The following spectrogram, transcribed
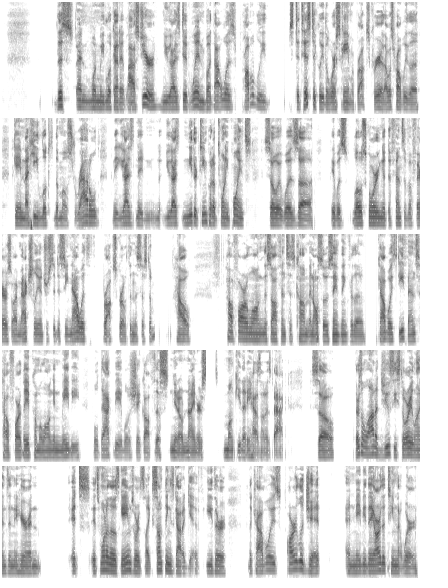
this, and when we look at it last year, you guys did win, but that was probably statistically the worst game of Brock's career. That was probably the game that he looked the most rattled. You guys, you guys, neither team put up 20 points, so it was uh, it was low scoring, a defensive affair. So I'm actually interested to see now with Brock's growth in the system how how far along this offense has come, and also same thing for the Cowboys defense, how far they've come along, and maybe will Dak be able to shake off this you know Niners monkey that he has on his back. So there's a lot of juicy storylines into here, and it's it's one of those games where it's like something's got to give. Either the Cowboys are legit and maybe they are the team that we're,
